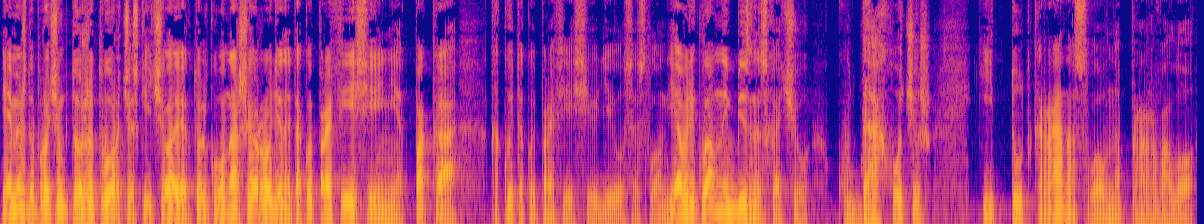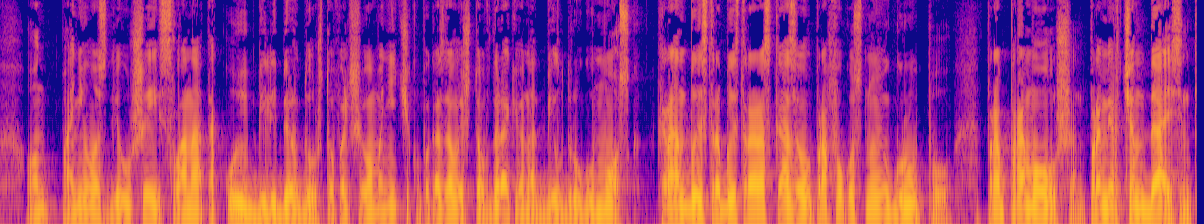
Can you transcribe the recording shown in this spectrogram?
Я, между прочим, тоже творческий человек, только у нашей Родины такой профессии нет. Пока». «Какой такой профессии?» – удивился слон. «Я в рекламный бизнес хочу». «Куда хочешь?» И тут крана словно прорвало. Он понес для ушей слона такую билиберду, что фальшивомонетчику показалось, что в драке он отбил другу мозг. Кран быстро-быстро рассказывал про фокусную группу, про промоушен, про мерчендайзинг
